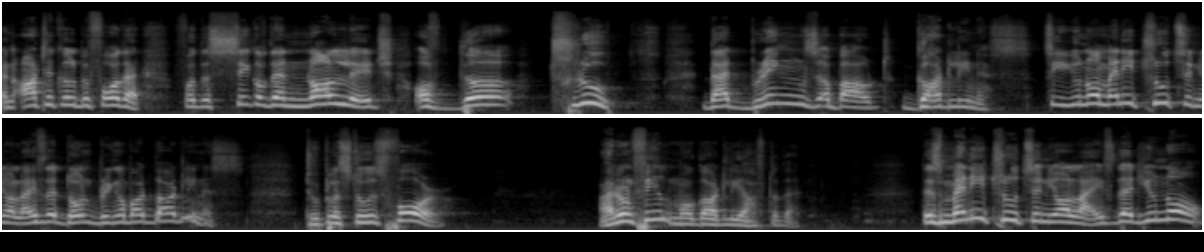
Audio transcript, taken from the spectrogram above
an article before that, for the sake of their knowledge of the truth that brings about godliness. See, you know many truths in your life that don't bring about godliness. 2 plus 2 is 4. I don't feel more godly after that. There's many truths in your life that you know.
